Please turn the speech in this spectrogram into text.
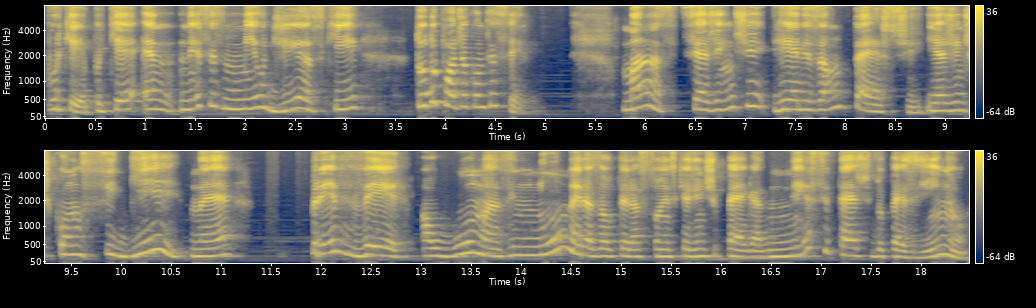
Por quê? Porque é nesses mil dias que tudo pode acontecer. Mas se a gente realizar um teste e a gente conseguir, né, prever algumas inúmeras alterações que a gente pega nesse teste do pezinho,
